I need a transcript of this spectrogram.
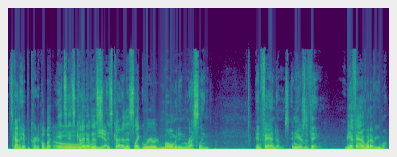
It's kind of hypocritical, but it's it's kind of Oh, this yeah. it's kind of this like weird moment in wrestling and fandoms. And here's the thing: be a fan of whatever you want.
